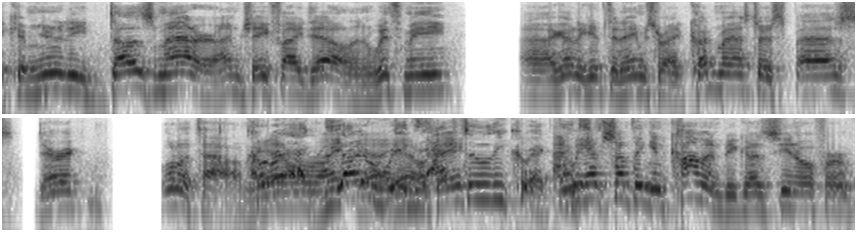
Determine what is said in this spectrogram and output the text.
Community does matter. I'm Jay Fidell, and with me, uh, I got to get the names right. Kutmaster Spaz, Derrick Bulatao. Am I getting it Correct. right? You got it yeah, okay. absolutely correct. And we have something in common because, you know, for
